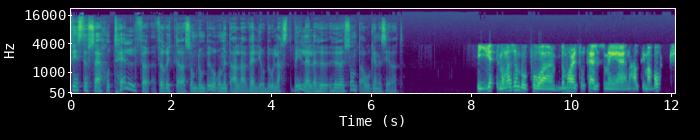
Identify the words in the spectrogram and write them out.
Finns det så här hotell för, för ryttare som de bor om inte alla väljer att bo lastbil? Eller hur, hur är sånt organiserat? Det är jättemånga som bor på, de har ett hotell som är en halvtimme bort.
